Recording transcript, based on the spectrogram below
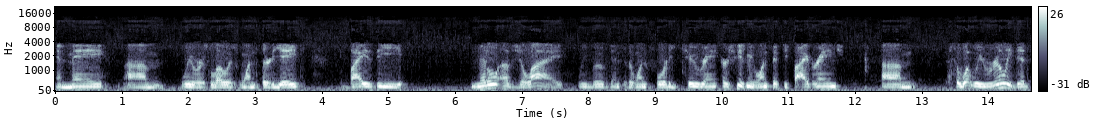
and May. Um, we were as low as 138. By the middle of July, we moved into the 142 range, or excuse me, 155 range. Um, so what we really did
